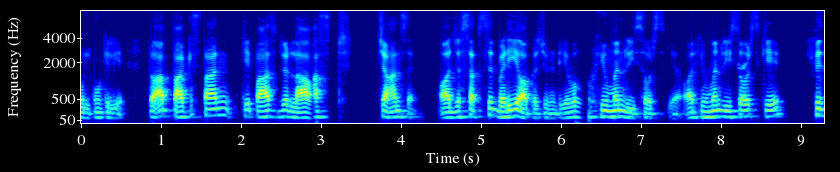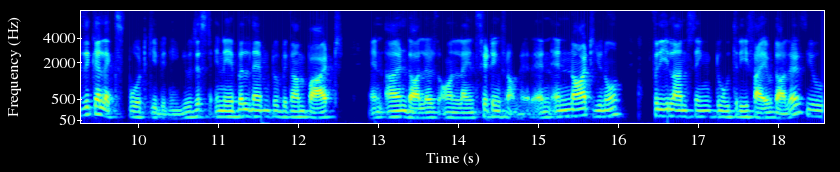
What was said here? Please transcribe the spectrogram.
मुल्कों के लिए। तो अब पाकिस्तान के पास जो लास्ट चांस है और जो सबसे बड़ी अपॉर्चुनिटी है वो ह्यूमन रिसोर्स की है। और ह्यूमन रिसोर्स के फ़िज़िकल एक्सपोर्ट की भी नहीं। You just enable them to become part and earn dollars online sitting from here. And and not you know freelancing two three five dollars. You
